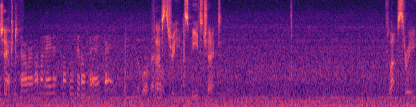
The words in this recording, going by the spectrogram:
Checked. Flaps 3. Speed checked. Flaps 3.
